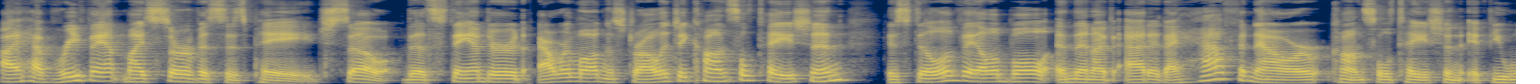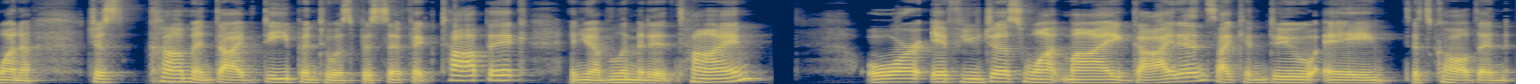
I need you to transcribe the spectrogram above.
I have revamped my services page. So the standard hour long astrology consultation is still available. And then I've added a half an hour consultation if you want to just come and dive deep into a specific topic and you have limited time. Or if you just want my guidance, I can do a, it's called an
